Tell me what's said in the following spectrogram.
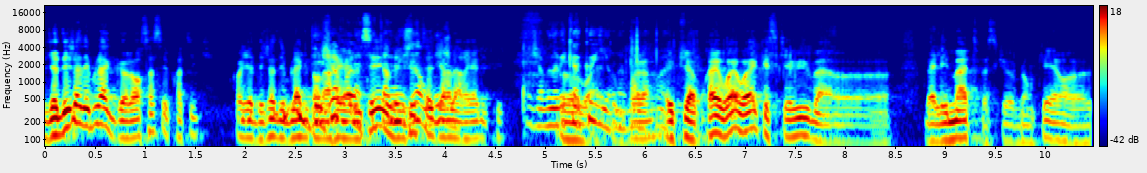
Il y a déjà des blagues, alors ça, c'est pratique. Quand il y a déjà des blagues dans la voilà, réalité, il y a juste à dire déjà. la réalité. Déjà, vous n'avez Euh, qu'à ouais, accueillir. là, voilà. ouais. Et puis après, ouais, ouais, qu'est-ce qu'il y a eu? Bah, euh, bah, Les maths, parce que Blanquer. euh,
